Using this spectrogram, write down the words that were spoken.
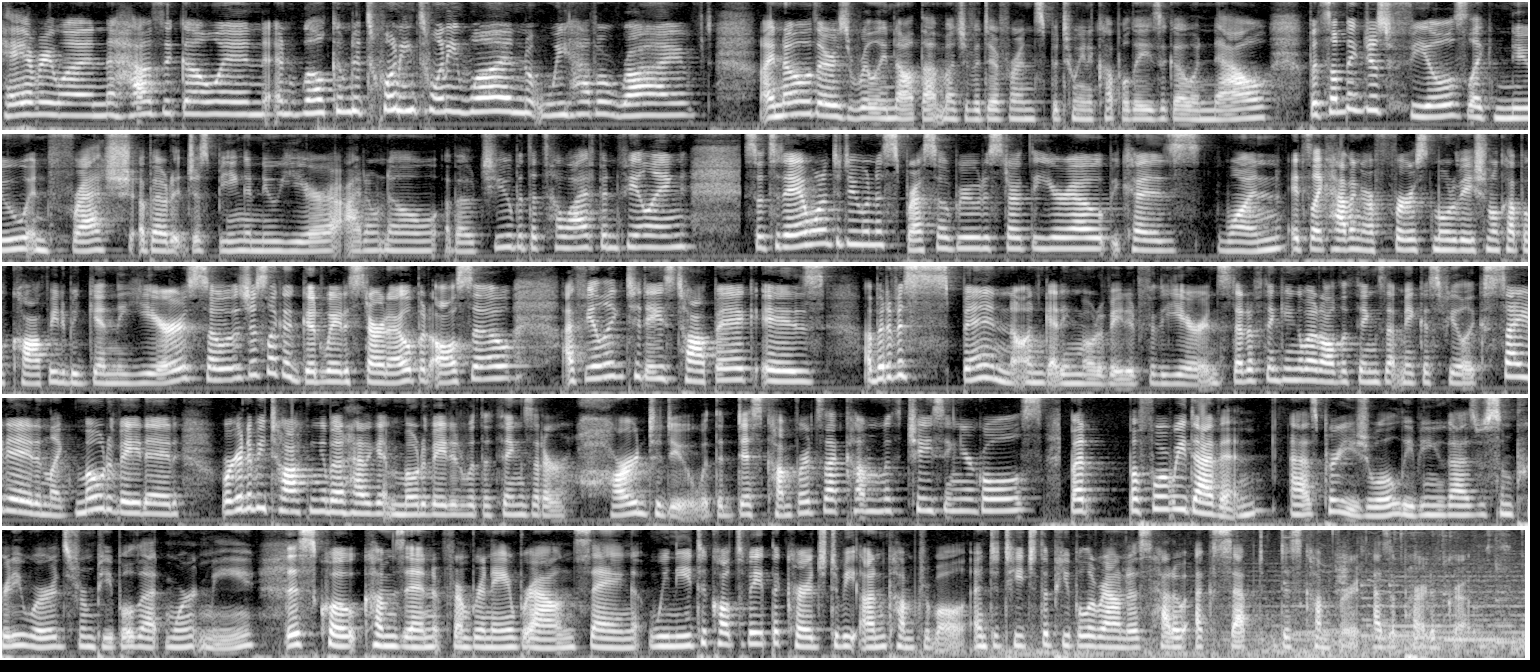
Hey everyone, how's it going? And welcome to 2021. We have arrived. I know there's really not that much of a difference between a couple days ago and now, but something just feels like new and fresh about it just being a new year. I don't know about you, but that's how I've been feeling. So today I wanted to do an espresso brew to start the year out because one, it's like having our first motivational cup of coffee to begin the year. So it was just like a good way to start out, but also I feel like today's topic is a bit of a spin on getting motivated for the year. Instead of thinking about all the things that make us feel excited and like motivated, we're going to be talking about how to get motivated with the things that are hard to do, with the discomforts that come with chasing your goals. But before we dive in, as per usual, leaving you guys with some pretty words from people that weren't me, this quote comes in from Brene Brown saying, We need to cultivate the courage to be uncomfortable and to teach the people around us how to accept discomfort as a part of growth.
